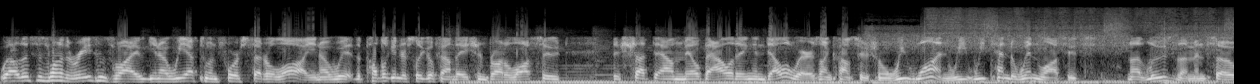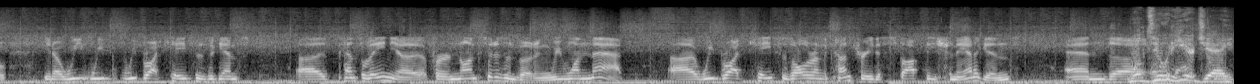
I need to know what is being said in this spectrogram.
Well, this is one of the reasons why you know we have to enforce federal law. You know, we, the Public Interest Legal Foundation brought a lawsuit to shut down mail balloting in Delaware is unconstitutional. We won. We we tend to win lawsuits, not lose them. And so, you know, we we we brought cases against uh, Pennsylvania for non-citizen voting. We won that. Uh, we brought cases all around the country to stop these shenanigans. And uh, We'll do and it here, Jay.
